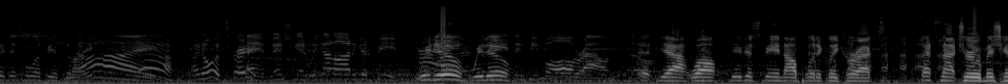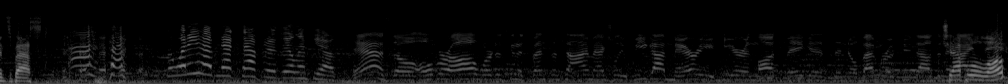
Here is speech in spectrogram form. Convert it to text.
Fitness Olympia tonight. Nice. Yeah, I know it's great. Hey, Michigan, we got a lot of good people. We do, There's we do. Amazing people all around. So. Uh, yeah, well, you're just being now politically correct. That's not true. Michigan's best. so what do you have next after the Olympia? Yeah, so overall, we're just going to spend some time. Actually, we got married here in Las Vegas in November of 2019. Chapel of Love?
